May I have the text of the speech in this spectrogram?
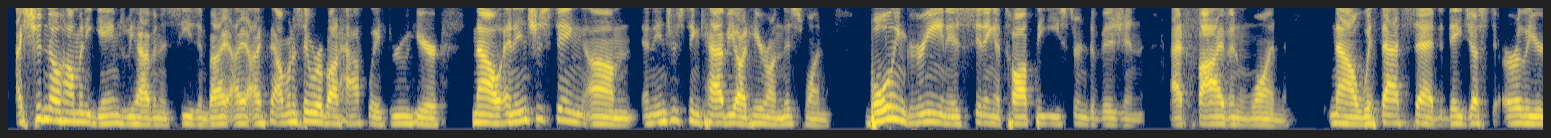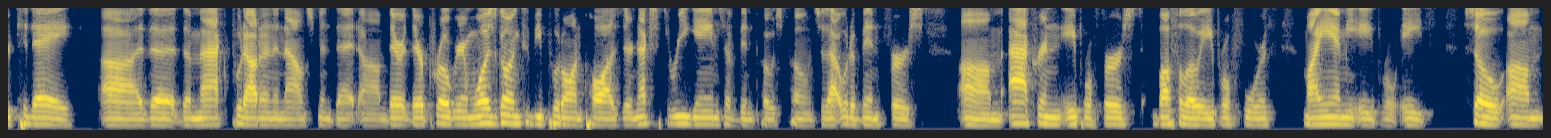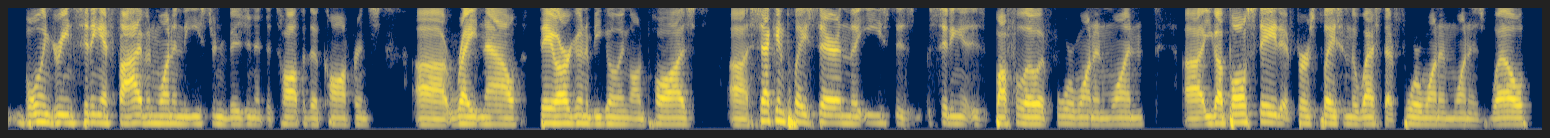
I should know how many games we have in a season, but I I I, th- I want to say we're about halfway through here now. An interesting um an interesting caveat here on this one. Bowling Green is sitting atop the Eastern Division at five and one. Now, with that said, they just earlier today uh, the the MAC put out an announcement that um, their their program was going to be put on pause. Their next three games have been postponed, so that would have been first um, Akron April first, Buffalo April fourth, Miami April eighth. So um, Bowling Green sitting at five and one in the Eastern Division at the top of the conference uh, right now. They are going to be going on pause. Uh, second place there in the East is sitting is Buffalo at four one and one. Uh, you got Ball State at first place in the West at four one and one as well.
